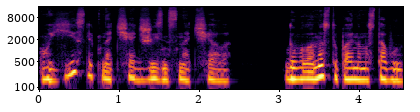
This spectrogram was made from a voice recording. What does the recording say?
Ой, если б начать жизнь сначала, думала она, ступая на мостовую.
